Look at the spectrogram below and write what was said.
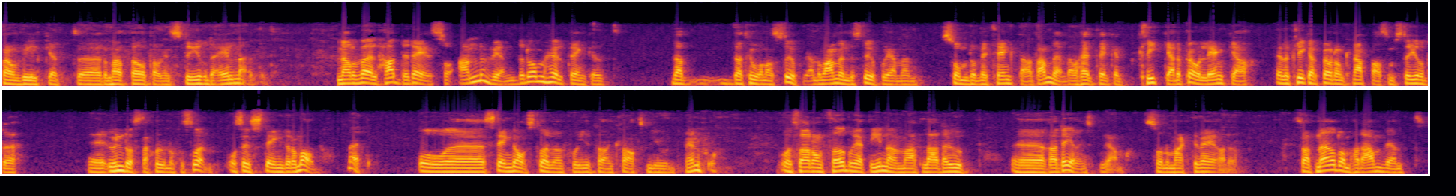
från vilket eh, de här företagen styrde elnätet. När de väl hade det så använde de helt enkelt datorernas styrprogram. De använde styrprogrammen som de är tänkta att använda och helt enkelt klickade på länkar eller klickade på de knappar som styrde eh, understationer för ström. Och sen stängde de av nätet. Och eh, stängde av strömmen för ungefär en kvarts miljon människor. Och så hade de förberett innan med att ladda upp eh, raderingsprogram som de aktiverade. Så att när de hade använt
